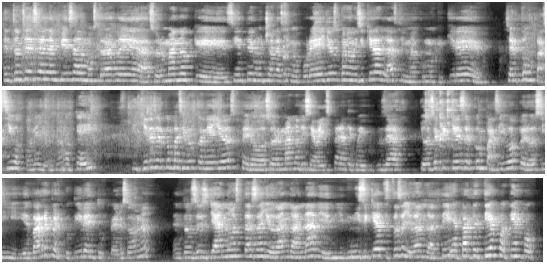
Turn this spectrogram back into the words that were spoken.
Entonces él empieza a mostrarle a su hermano que siente mucha lástima por ellos, bueno, ni siquiera lástima, como que quiere ser compasivo con ellos, ¿no? Ok. y quiere ser compasivo con ellos, pero su hermano dice, oye, espérate, güey, o sea, yo sé que quieres ser compasivo, pero si va a repercutir en tu persona, entonces ya no estás ayudando a nadie, ni, ni siquiera te estás ayudando a ti. Y aparte, tiempo, tiempo.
